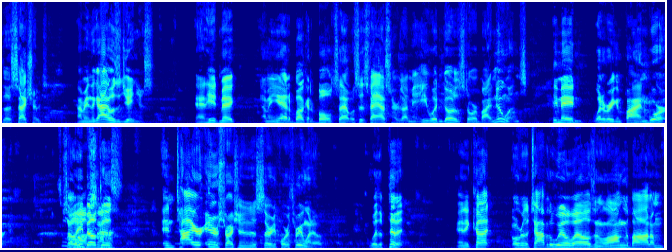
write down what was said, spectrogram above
the sections, I mean, the guy was a genius, and he'd make. I mean, he had a bucket of bolts. That was his fasteners. I mean, he wouldn't go to the store and buy new ones. He made whatever he can find work. So he built off-center. this entire instruction in this 34 three window oh with a pivot, and he cut over the top of the wheel wells and along the bottom,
